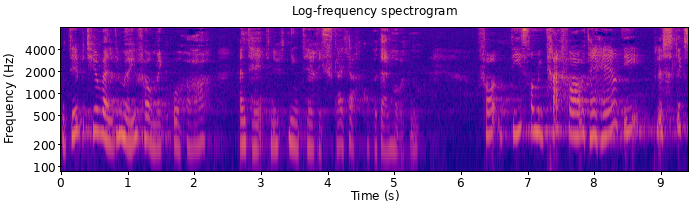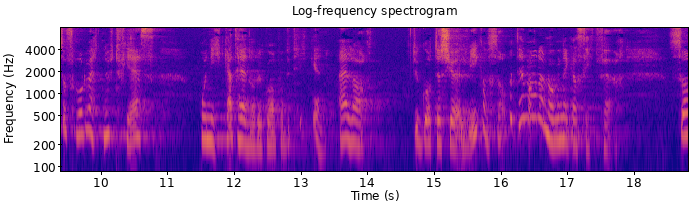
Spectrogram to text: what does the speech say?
Og det betyr veldig mye for meg å ha en tilknytning til Riska kirke på den måten. For de som jeg treffer av og til her, de, plutselig så får du et nytt fjes å nikke til når du går på butikken. Eller du går til Sjølvik, og så Og det var det noen jeg har sett før. Så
